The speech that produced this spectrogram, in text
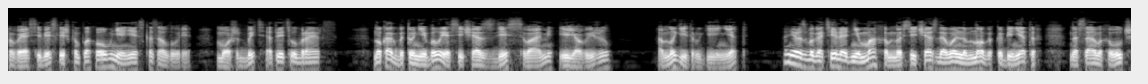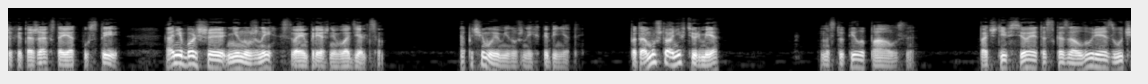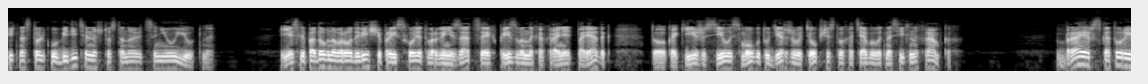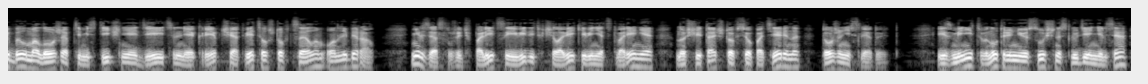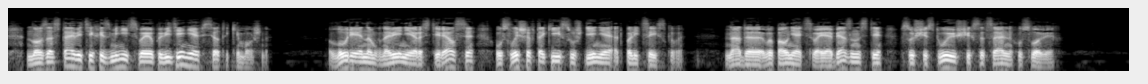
«Вы о себе слишком плохого мнения», — сказал Лури. «Может быть», — ответил Брайерс. «Но как бы то ни было, я сейчас здесь с вами, и я выжил, а многие другие нет. Они разбогатели одним махом, но сейчас довольно много кабинетов на самых лучших этажах стоят пустые. Они больше не нужны своим прежним владельцам». «А почему им не нужны их кабинеты?» «Потому что они в тюрьме». Наступила пауза. Почти все это, сказал Лурия, звучит настолько убедительно, что становится неуютно. Если подобного рода вещи происходят в организациях, призванных охранять порядок, то какие же силы смогут удерживать общество хотя бы в относительных рамках? Брайерс, который был моложе, оптимистичнее, деятельнее, крепче, ответил, что в целом он либерал. Нельзя служить в полиции и видеть в человеке венец творения, но считать, что все потеряно, тоже не следует. Изменить внутреннюю сущность людей нельзя, но заставить их изменить свое поведение все-таки можно. Лурия на мгновение растерялся, услышав такие суждения от полицейского. Надо выполнять свои обязанности в существующих социальных условиях.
